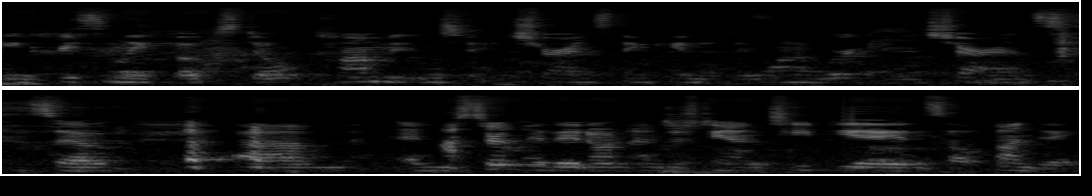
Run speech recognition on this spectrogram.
increasingly folks don't come into insurance thinking that they want to work in insurance. So, um, and certainly they don't understand TPA and self funding.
